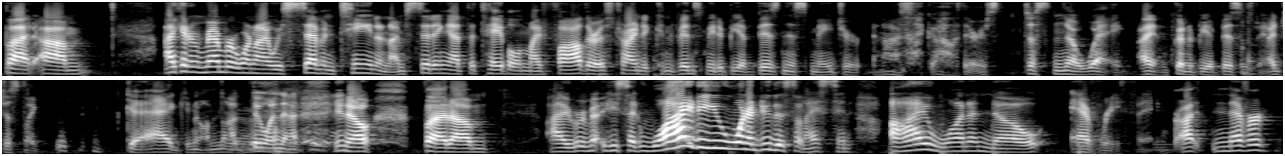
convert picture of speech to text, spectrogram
But um, I can remember when I was 17 and I'm sitting at the table and my father is trying to convince me to be a business major. And I was like, oh, there's just no way I'm going to be a business major. I just like gag, you know, I'm not doing that, you know. But um, I remember he said, "Why do you want to do this?" And I said, "I want to know everything." I never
